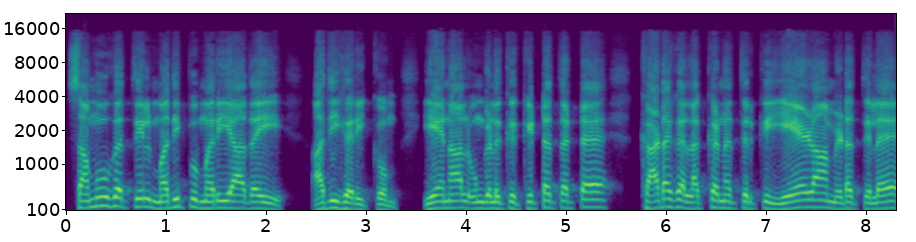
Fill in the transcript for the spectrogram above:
சமூகத்தில் மதிப்பு மரியாதை அதிகரிக்கும். ஏனால் உங்களுக்கு கிட்டத்தட்ட கடக லக்கணத்திற்கு ஏழாம் இடத்துல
